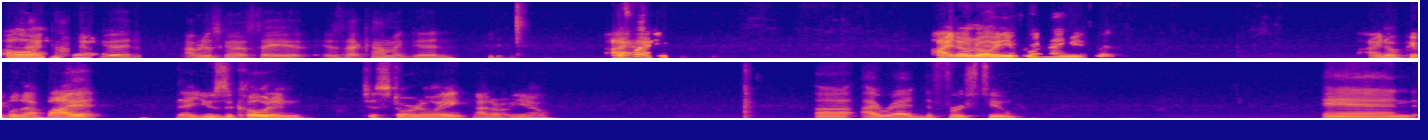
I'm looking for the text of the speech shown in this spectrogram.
Oh, and, that uh, good. I'm just gonna say it. Is that comic good? I, I, I don't know Batman anybody who reads it. I know people that buy it, that use the code and just store it away. I don't, you know. Uh, I read the first two, and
